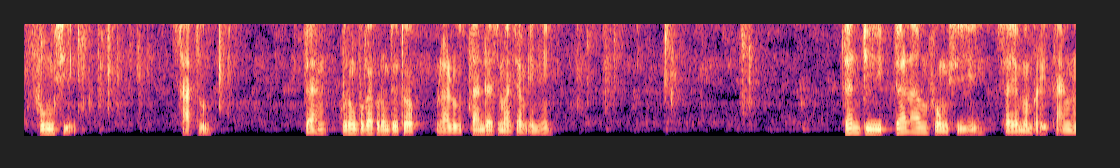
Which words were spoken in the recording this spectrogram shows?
fungsi satu dan kurung buka kurung tutup lalu tanda semacam ini Dan di dalam fungsi saya memberikan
